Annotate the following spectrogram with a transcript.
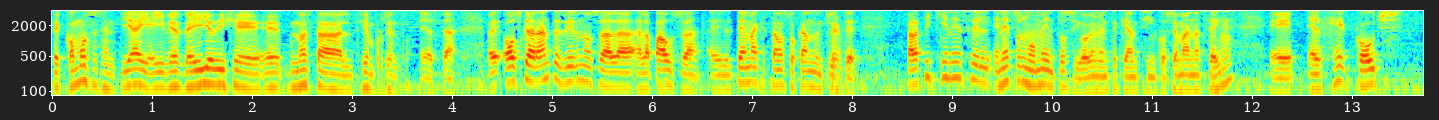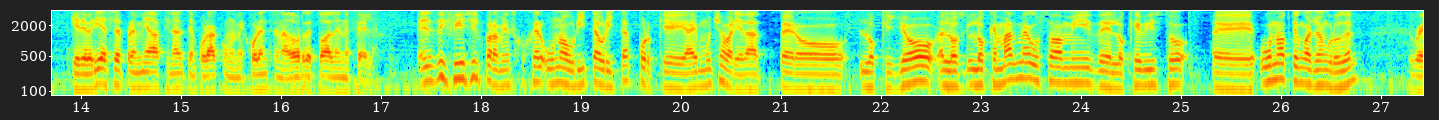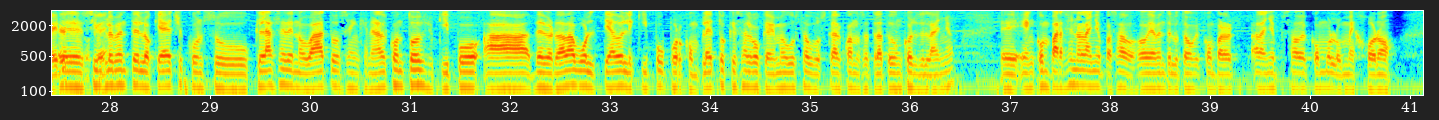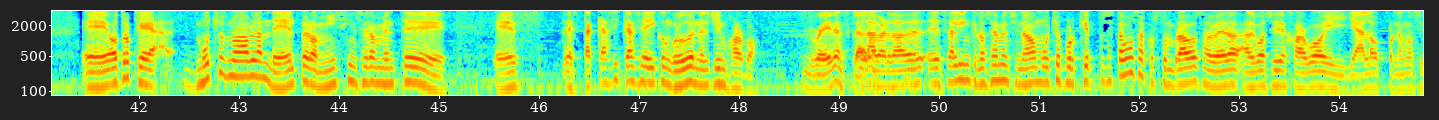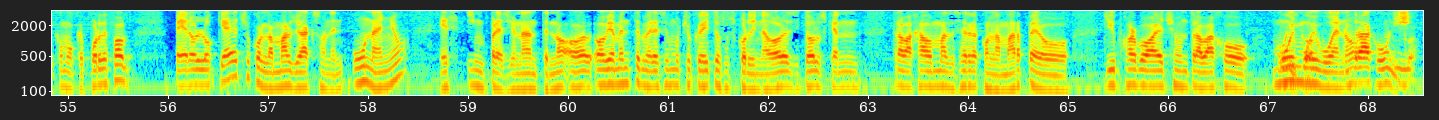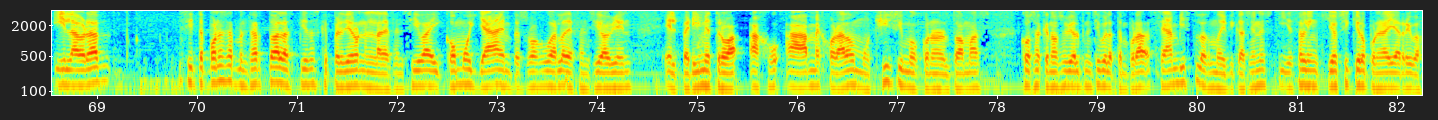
de cómo se sentía y ahí desde ahí yo dije, eh, no está al 100%. Ya está. Eh, Oscar, antes de irnos a la, a la pausa, el tema que estamos tocando en Sí. Twitter. Para ti, ¿quién es el, en estos momentos, y obviamente quedan cinco semanas, seis, eh, el head coach que debería ser premiado a final de temporada como el mejor entrenador de toda la NFL? Es difícil para mí escoger uno ahorita, ahorita, porque hay mucha variedad. Pero lo que yo, los- lo que más me ha gustado a mí de lo que he visto, eh, uno, tengo a John Gruden. Raiders, Eh. Simplemente lo que ha hecho con su clase de novatos, en general con todo su equipo, ha, de verdad ha volteado el equipo por completo, que es algo que a mí me gusta buscar cuando se trata de un coach del año, eh, en comparación al año pasado. Obviamente lo tengo que comparar al año pasado de cómo lo mejoró. Eh, otro que ah, muchos no hablan de él, pero a mí sinceramente es está casi casi ahí con Gruden, es Jim Harbaugh. Ravens, claro. La verdad es, es alguien que no se ha mencionado mucho porque pues estamos acostumbrados a ver algo así de Harbaugh y ya lo ponemos así como que por default. Pero lo que ha hecho con Lamar Jackson en un año es impresionante, ¿no? Obviamente merece mucho crédito sus coordinadores y todos los que han trabajado más de cerca con Lamar, pero Jim Harbaugh ha hecho un trabajo muy, Único, muy bueno. un trabajo único. Y, y la verdad, si te pones a pensar todas las piezas que perdieron en la defensiva y cómo ya empezó a jugar la defensiva bien, el perímetro ha, ha mejorado muchísimo con Earl Thomas, cosa que no se vio al principio de la temporada. Se han visto las modificaciones y es alguien que yo sí quiero poner ahí arriba.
